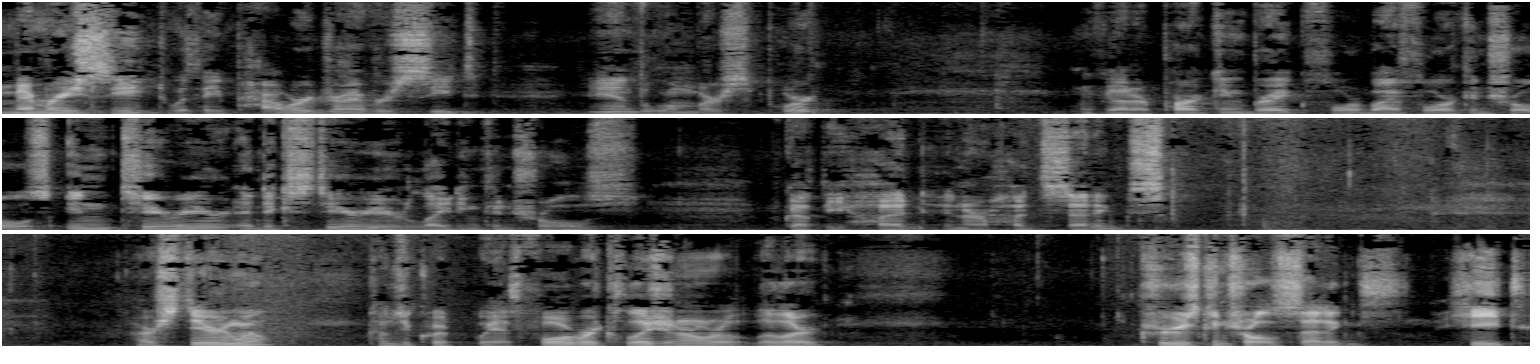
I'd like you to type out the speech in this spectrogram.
memory seat with a power driver seat and lumbar support. We've got our parking brake 4x4 controls, interior and exterior lighting controls. We've got the HUD in our HUD settings. Our steering wheel comes equipped with forward collision alert, cruise control settings, heat,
